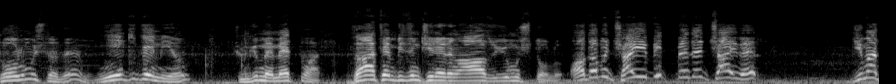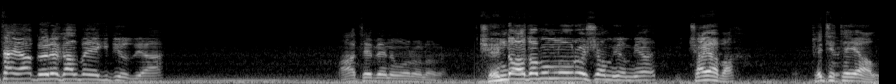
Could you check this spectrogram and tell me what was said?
Dolmuş da değil mi? Niye gidemiyorsun? Çünkü Mehmet var. Zaten bizimkilerin ağzı yumuş dolu. Adamın çayı bitmeden çay ver. Cimata ya börek almaya gidiyoruz ya. ATB'nin oralara. Kendi adamımla uğraşamıyorum ya. Çaya bak. Peçeteyi al.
